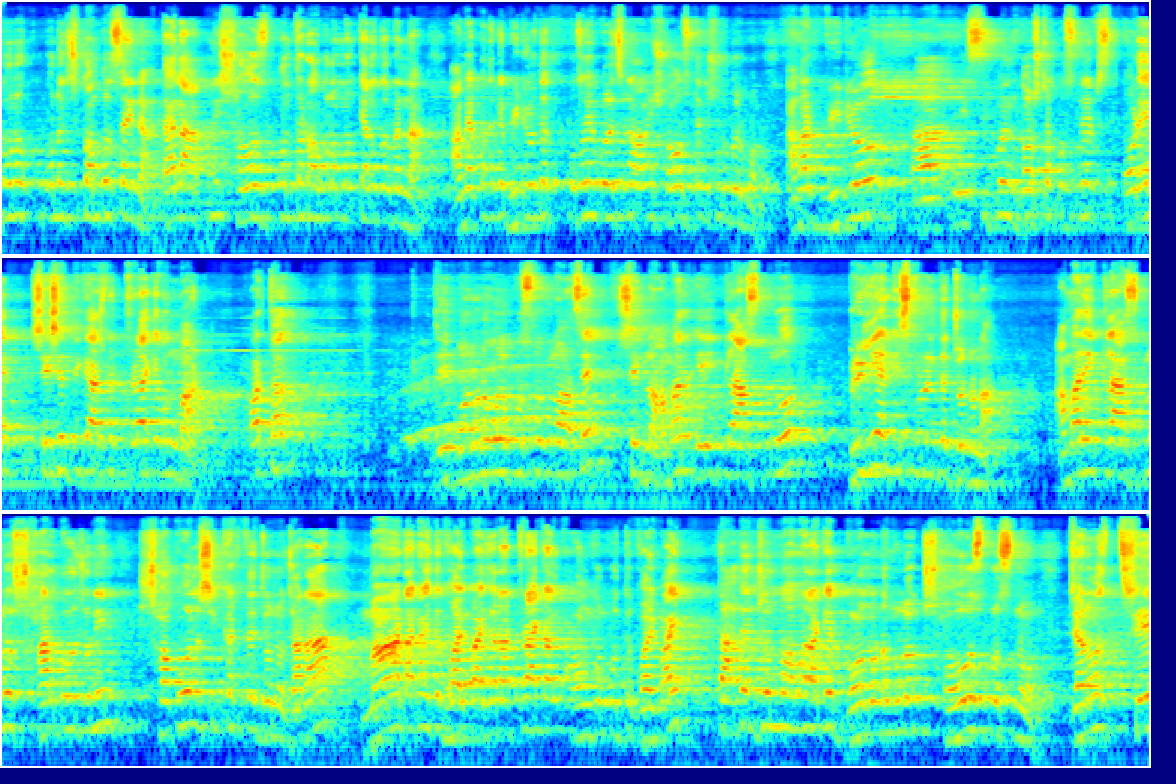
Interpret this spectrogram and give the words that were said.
কোনো কোনো কিছু কম্পালসারি না। তাহলে আপনি সহজ পন্থাটা অবলম্বন কেন করবেন না? আমি আপনাদেরকে ভিডিওতে প্রথমে বলেছিলাম, আমি সহজ থেকে শুরু করব। আমার ভিডিও এই সিকোয়েন্স দশটা প্রশ্নের পরে শেষের দিকে আসবে ট্র্যাক এবং মাঠ। অর্থাৎ যে বর্ণনামূলক প্রশ্নগুলো আছে, সেগুলো আমার এই ক্লাসগুলো ব্রিলিয়ান্ট স্টুডেন্টদের জন্য না। আমার এই ক্লাসগুলো সার্বজনীন সকল শিক্ষার্থীদের জন্য, যারা মা ডাকাইতে ভয় পায়, যারা ট্র্যাক অঙ্কন করতে ভয় পায়, তাদের জন্য আমার আগে বর্ণনামূলক সহজ প্রশ্ন, যেন সে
